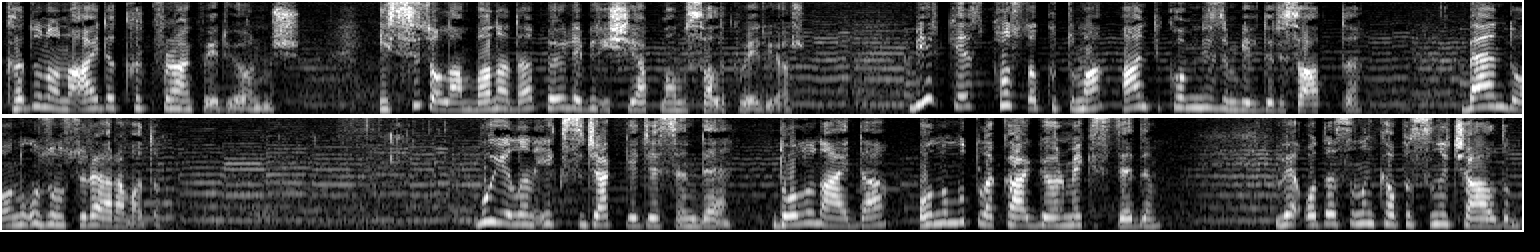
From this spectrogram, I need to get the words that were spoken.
Kadın ona ayda 40 frank veriyormuş. İşsiz olan bana da böyle bir işi yapmamı salık veriyor. Bir kez posta kutuma antikomünizm bildirisi attı. Ben de onu uzun süre aramadım. Bu yılın ilk sıcak gecesinde Dolunay'da onu mutlaka görmek istedim ve odasının kapısını çaldım.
